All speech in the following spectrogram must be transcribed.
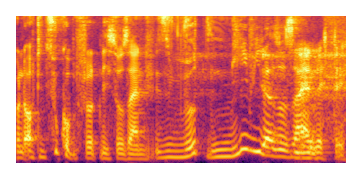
und auch die Zukunft wird nicht so sein. Es wird nie wieder so sein. Nee, richtig.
